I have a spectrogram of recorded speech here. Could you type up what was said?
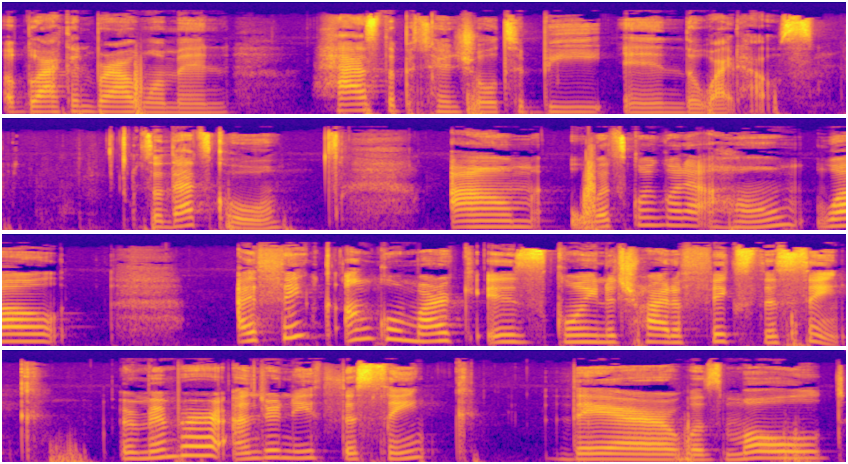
of black and brown women has the potential to be in the White House. So that's cool. Um, what's going on at home? Well, I think Uncle Mark is going to try to fix the sink. Remember, underneath the sink, there was mold.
